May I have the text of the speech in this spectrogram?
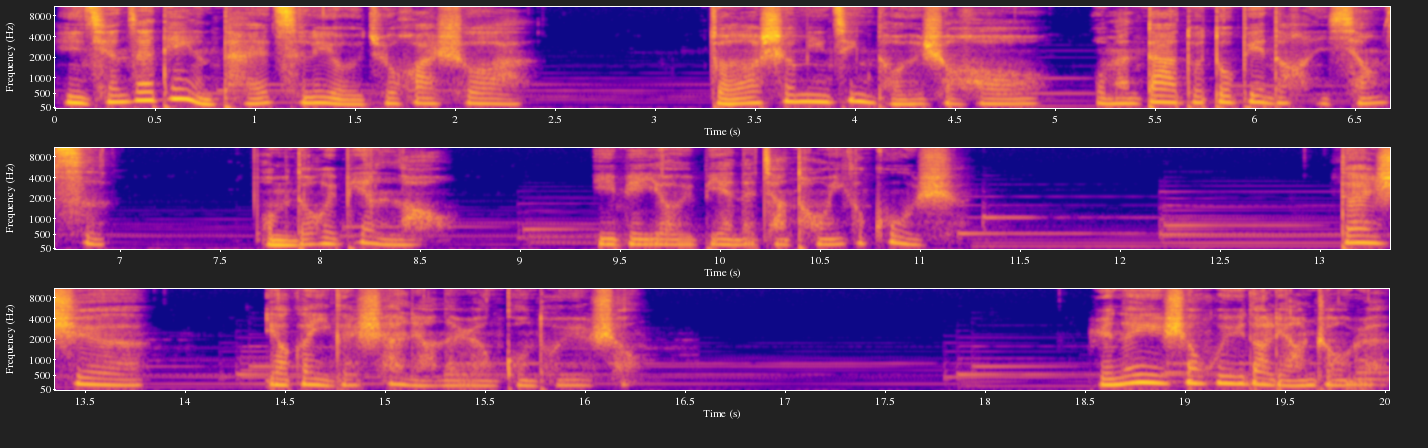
以前在电影台词里有一句话说啊，走到生命尽头的时候，我们大多都变得很相似，我们都会变老，一遍又一遍的讲同一个故事。但是，要跟一个善良的人共度余生。人的一生会遇到两种人，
